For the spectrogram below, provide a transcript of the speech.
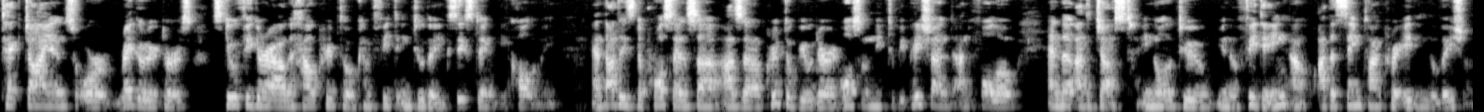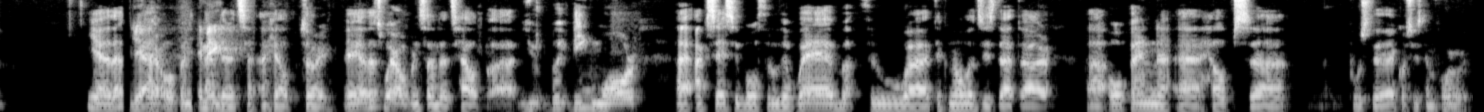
tech giants or regulators still figure out how crypto can fit into the existing economy. And that is the process uh, as a crypto builder also need to be patient and follow and then adjust in order to, you know, fit in and at the same time create innovation. Yeah, that's Yeah. where open It standards uh, help. Sorry, yeah, that's where open standards help. Uh, you being more uh, accessible through the web, through uh, technologies that are uh, open, uh, helps uh, push the ecosystem forward.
